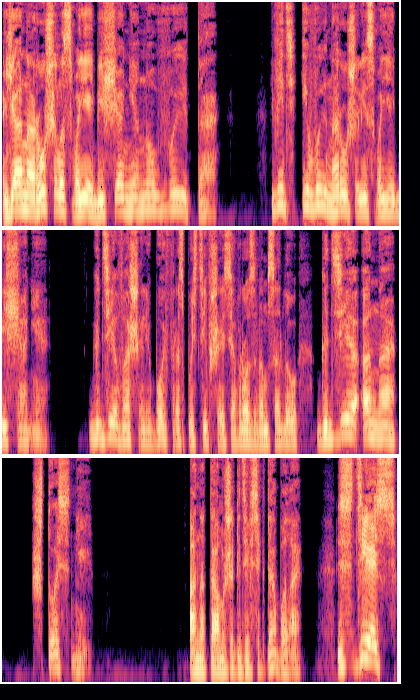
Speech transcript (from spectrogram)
Я нарушила свои обещания, но вы-то... Ведь и вы нарушили свои обещания. Где ваша любовь, распустившаяся в розовом саду? Где она? Что с ней? Она там же, где всегда была. «Здесь!»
